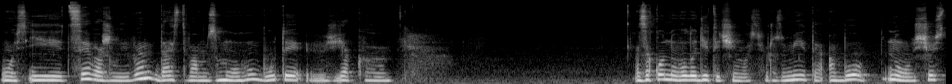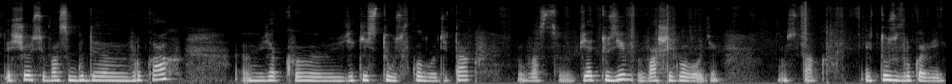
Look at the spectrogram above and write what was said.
Ось, і це важливе дасть вам змогу бути е, як е, законно володіти чимось, розумієте? Або ну, щось, щось у вас буде в руках, е, як якийсь туз в колоді, так? У вас п'ять тузів в вашій колоді. Ось так. І туз в рукаві.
